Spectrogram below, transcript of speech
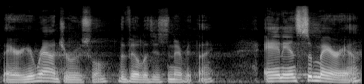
the area around Jerusalem, the villages and everything, and in Samaria,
